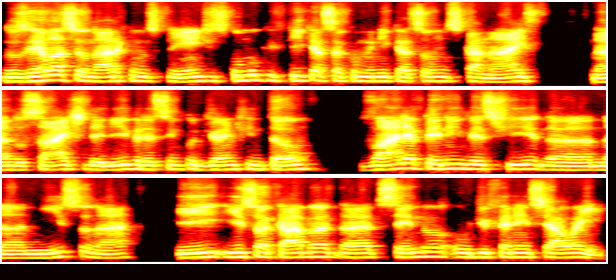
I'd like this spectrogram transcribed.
nos relacionar com os clientes, como que fica essa comunicação nos canais, né, no site, delivery, assim por diante. Então, vale a pena investir na, na, nisso, né? E isso acaba né, sendo o diferencial aí.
